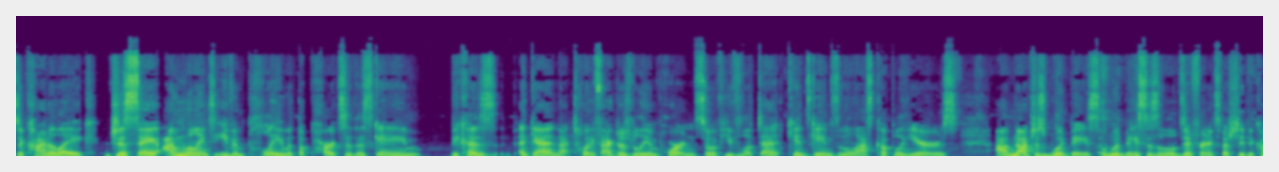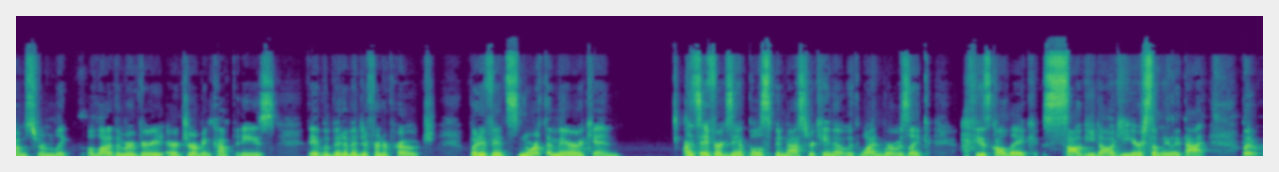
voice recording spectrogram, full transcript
to kind of like just say, I'm willing to even play with the parts of this game because again that toy factor is really important. So if you've looked at kids games in the last couple years um, not just wood base wood base is a little different especially if it comes from like a lot of them are very are german companies. They have a bit of a different approach. But if it's north american I'd say, for example, Spin Master came out with one where it was like, I think it's called like Soggy Doggy or something like that. But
